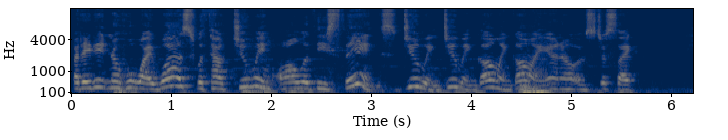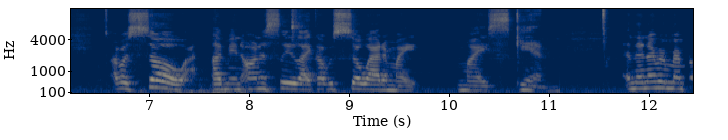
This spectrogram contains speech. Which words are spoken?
But i didn't know who i was without doing all of these things doing doing going going you know? It was just like i was so i mean honestly like i was so out of my my skin and then I remember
